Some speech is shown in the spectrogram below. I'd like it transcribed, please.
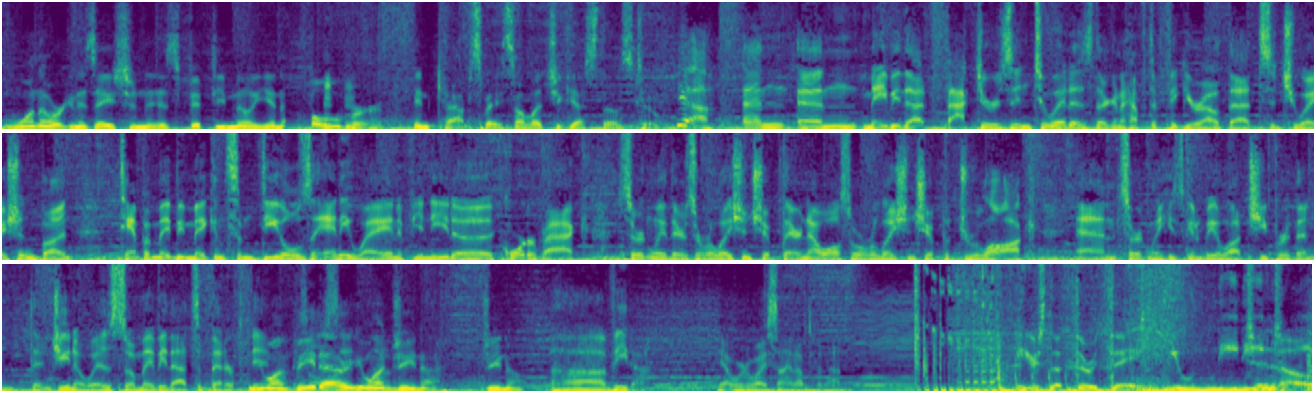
One organization is 50 million over in cap space. I'll let you guess those two. Yeah, and and maybe that factors into it as they're going to have to figure out that situation. But Tampa may be making some deals anyway, and if you need a quarterback, certainly there's a relationship there. Now, also a relationship with Drew Lock, and certainly he's going to be a lot cheaper than than Geno is. So maybe that's a better fit. You want when it's all Vita or you want. Gina? Geno. uh, Vita? Yeah, where do I sign up for that? Here's the third thing you need to know.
